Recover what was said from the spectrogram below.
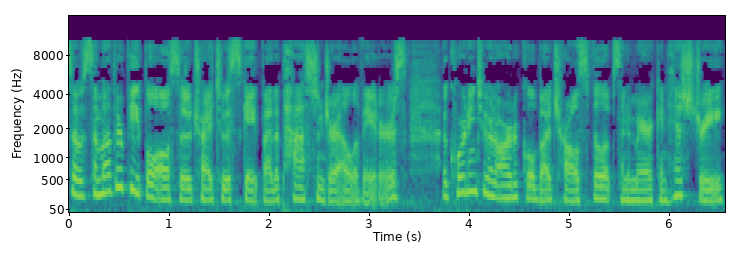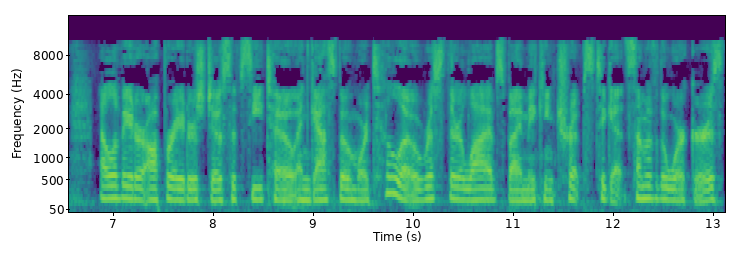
So some other people also tried to escape by the passenger elevators. According to an article by Charles Phillips in American History, elevator operators Joseph Zito and Gaspo Mortillo risked their lives by making trips to get some of the workers,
